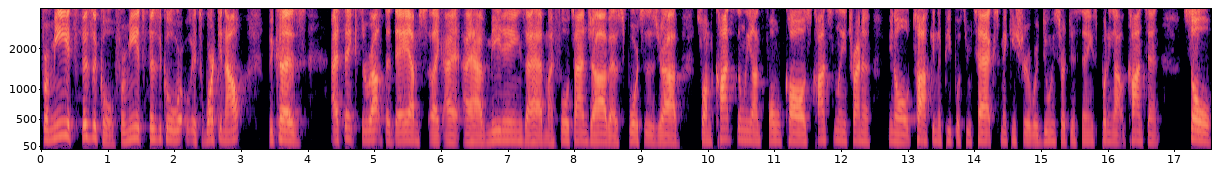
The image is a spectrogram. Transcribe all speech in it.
for me it's physical for me it's physical it's working out because i think throughout the day i'm like i, I have meetings i have my full-time job i have sports as a job so i'm constantly on phone calls constantly trying to you know talking to people through text making sure we're doing certain things putting out content so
